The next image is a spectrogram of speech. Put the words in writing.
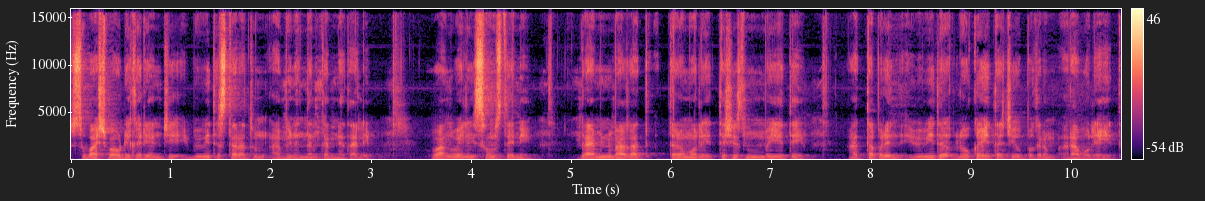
सुभाष पावडेकर यांचे विविध स्तरातून अभिनंदन करण्यात आले. वांगवेली संस्थेने ग्रामीण भागात तळमोले तसेच मुंबई येथे आत्तापर्यंत विविध लोकहिताचे उपक्रम राबवले आहेत.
